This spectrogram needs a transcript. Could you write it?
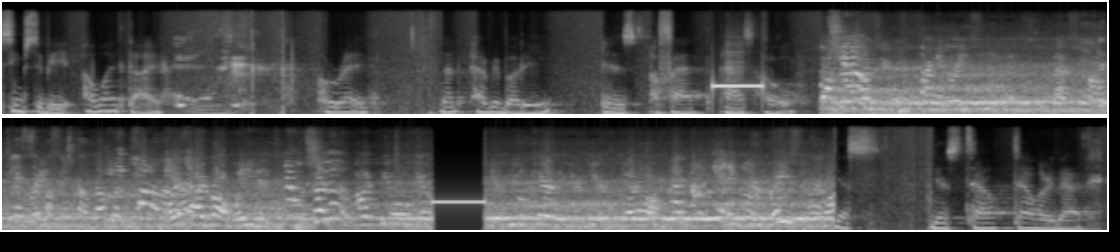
seems to be a white guy. Hooray! Not everybody is a fat asshole. Yes, yes, tell tell her that.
